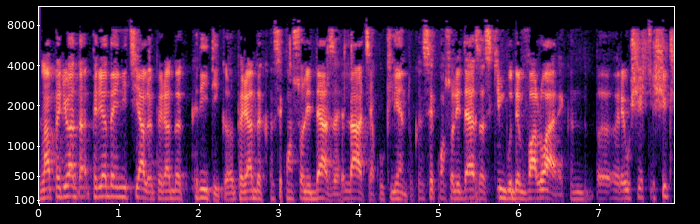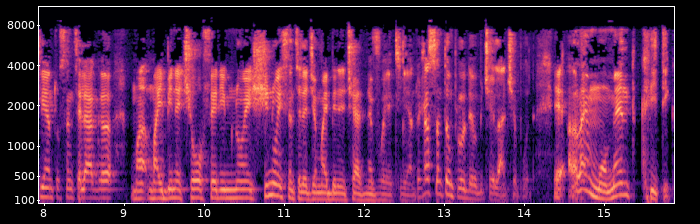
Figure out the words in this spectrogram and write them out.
la perioada, perioada inițială, o perioadă critică, o perioadă când se consolidează relația cu clientul, când se consolidează schimbul de valoare, când reușește și clientul să înțeleagă mai bine ce oferim noi și noi să înțelegem mai bine ce are nevoie clientul. Așa se întâmplă de obicei la început. E, ăla e un moment critic.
